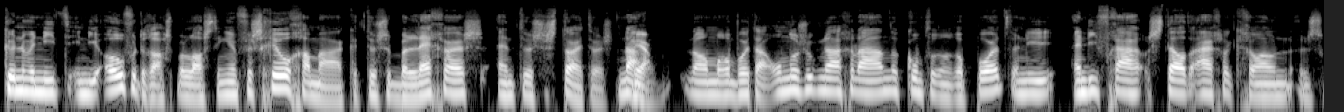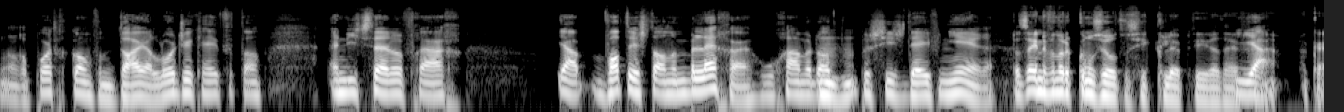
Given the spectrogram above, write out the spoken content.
Kunnen we niet in die overdrachtsbelasting een verschil gaan maken tussen beleggers en tussen starters? Nou, Ja. dan wordt daar onderzoek naar gedaan. Dan komt er een rapport. En die, en die vraag stelt eigenlijk gewoon. Er is een rapport gekomen van Dialogic, heet het dan. En die stellen de vraag: ja, wat is dan een belegger? Hoe gaan we dat Mhm. precies definiëren? Dat is een of andere consultancyclub die dat heeft Ja. Oké.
